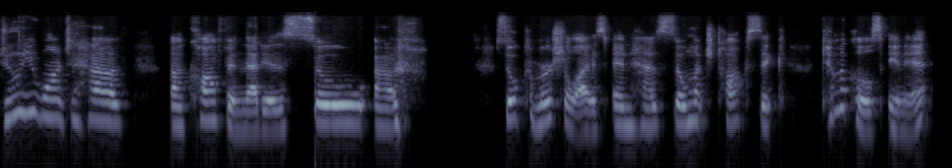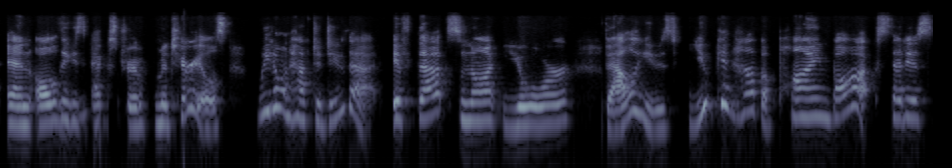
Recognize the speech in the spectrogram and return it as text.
Do you want to have a coffin that is so uh, so commercialized and has so much toxic chemicals in it and all these mm-hmm. extra materials? We don't have to do that. If that's not your values, you can have a pine box that is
